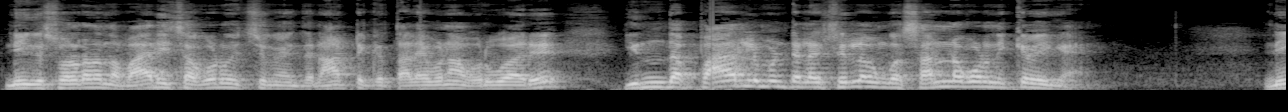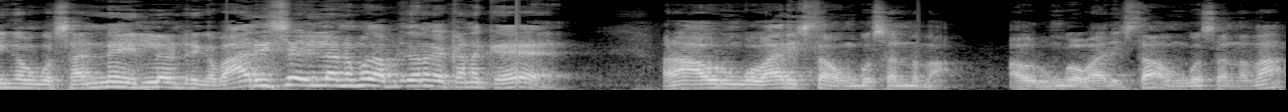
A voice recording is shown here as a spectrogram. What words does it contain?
நீங்க சொல்ற அந்த வாரிசா கூட வச்சுங்க இந்த நாட்டுக்கு தலைவனா வருவாரு. இந்த பார்லிமெண்ட் எலெக்ஷன்ல உங்க சன்னை கூட நிக்க வைங்க. நீங்க உங்க சன்னே இல்லைன்றீங்க. வாரிசே இல்லைன்னு போது அப்படிதானங்க கணக்கு? ஆனா அவர் உங்க வாரிசு தான். உங்க சன்னு தான். அவர் உங்க வாரிசு தான். உங்க சன்னு தான்.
